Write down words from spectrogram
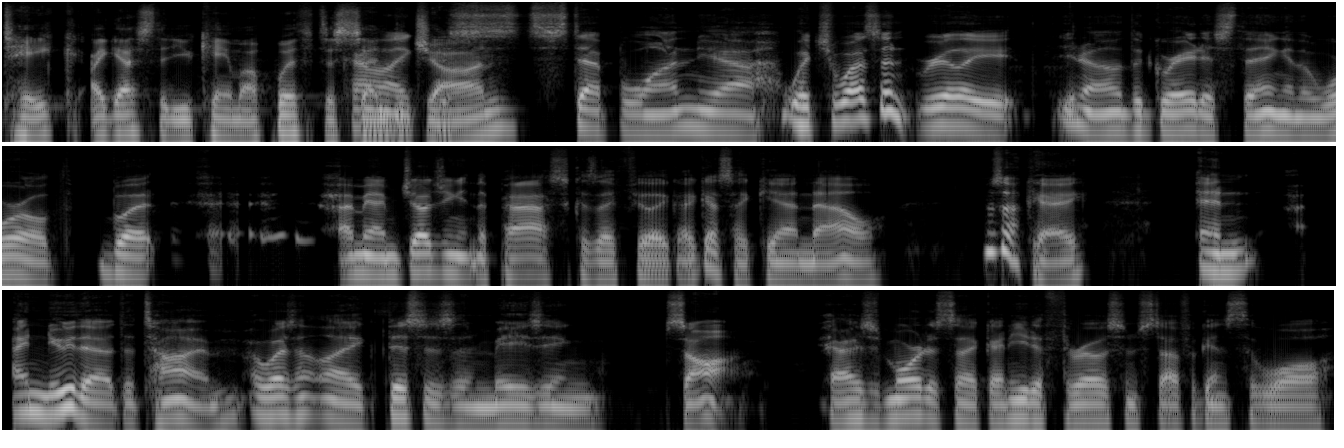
take, I guess, that you came up with to Kinda send like to Jon. step one, yeah, which wasn't really, you know, the greatest thing in the world. But uh, I mean, I'm judging it in the past because I feel like I guess I can now. It was okay, and I knew that at the time. I wasn't like, "This is an amazing song." I was more just like, I need to throw some stuff against the wall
